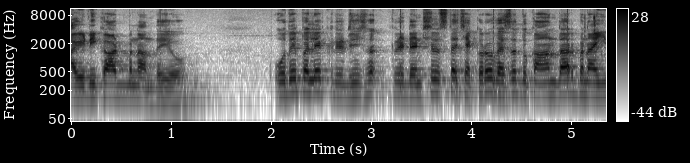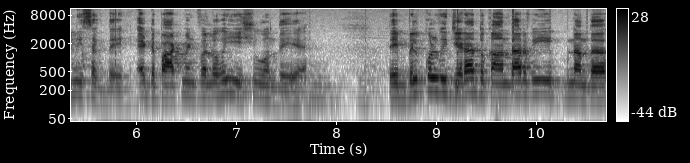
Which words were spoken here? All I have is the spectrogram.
ਆਈਡੀ ਕਾਰਡ ਬਣਾਉਂਦੇ ਹੋ। ਉਹਦੇ ਪਹਿਲੇ ਕ੍ਰੈਡੈਂਸ਼ੀਅਲਸ ਤਾਂ ਚੈੱਕ ਕਰੋ। ਵੈਸੇ ਦੁਕਾਨਦਾਰ ਬਣਾ ਹੀ ਨਹੀਂ ਸਕਦੇ। ਇਹ ਡਿਪਾਰਟਮੈਂਟ ਵੱਲੋਂ ਹੀ ਇਸ਼ੂ ਹੁੰਦੇ ਆ। ਤੇ ਬਿਲਕੁਲ ਵੀ ਜਿਹੜਾ ਦੁਕਾਨਦਾਰ ਵੀ ਬਣਾਉਂਦਾ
